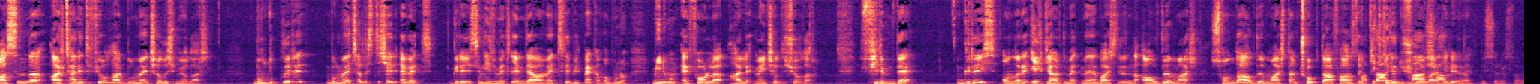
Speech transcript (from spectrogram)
aslında alternatif yollar bulmaya çalışmıyorlar. Buldukları, bulmaya çalıştığı şey evet Grace'in hizmetlerini devam ettirebilmek ama bunu minimum eforla halletmeye çalışıyorlar. Filmde Grace onlara ilk yardım etmeye başladığında aldığı maaş sonda aldığı maaştan çok daha fazla. Hatta Gitgide düşürüyorlar gelirini. bir süre sonra.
